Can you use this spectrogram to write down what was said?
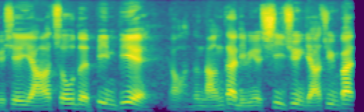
有些牙周的病变啊，那囊袋里面有细菌、牙菌斑，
